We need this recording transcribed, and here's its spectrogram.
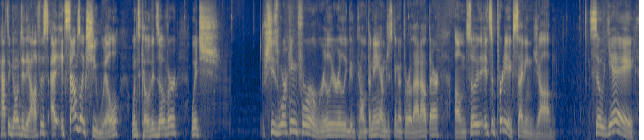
have to go into the office. I, it sounds like she will once COVID's over, which she's working for a really, really good company. I'm just going to throw that out there. Um, so it's a pretty exciting job. So yay.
